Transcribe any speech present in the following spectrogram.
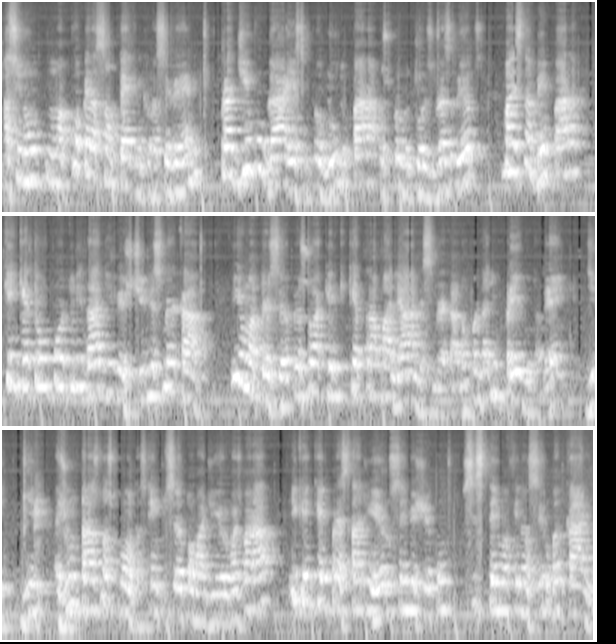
assinou uma cooperação técnica com a CVM para divulgar esse produto para os produtores brasileiros, mas também para quem quer ter uma oportunidade de investir nesse mercado. E uma terceira pessoa, aquele que quer trabalhar nesse mercado, uma oportunidade de emprego também, de, de juntar as duas pontas, quem precisa tomar dinheiro mais barato e quem quer emprestar dinheiro sem mexer com o sistema financeiro bancário.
